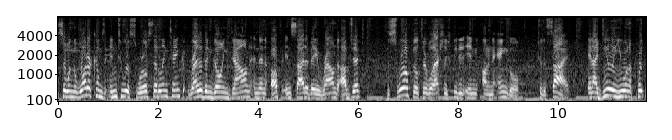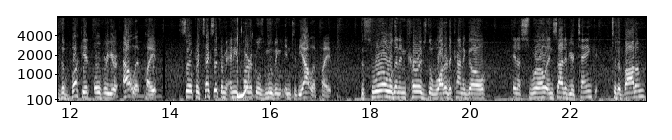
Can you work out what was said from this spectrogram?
So when the water comes into a swirl settling tank, rather than going down and then up inside of a round object, the swirl filter will actually feed it in on an angle to the side. And ideally you want to put the bucket over your outlet pipe so it protects it from any particles moving into the outlet pipe. The swirl will then encourage the water to kind of go in a swirl inside of your tank to the bottom.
